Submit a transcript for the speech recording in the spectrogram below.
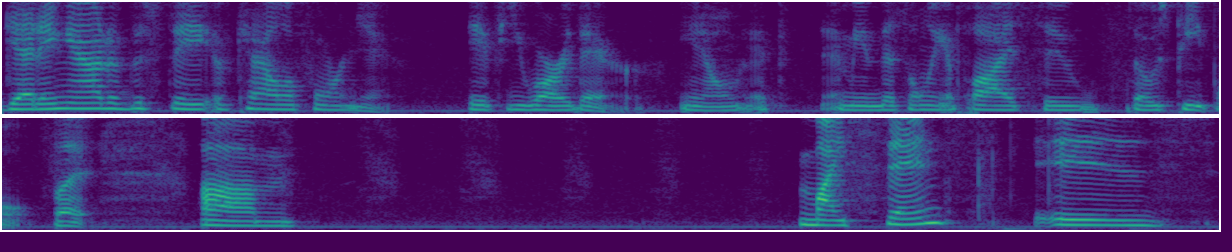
getting out of the state of California if you are there you know if I mean this only applies to those people but um my sense is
